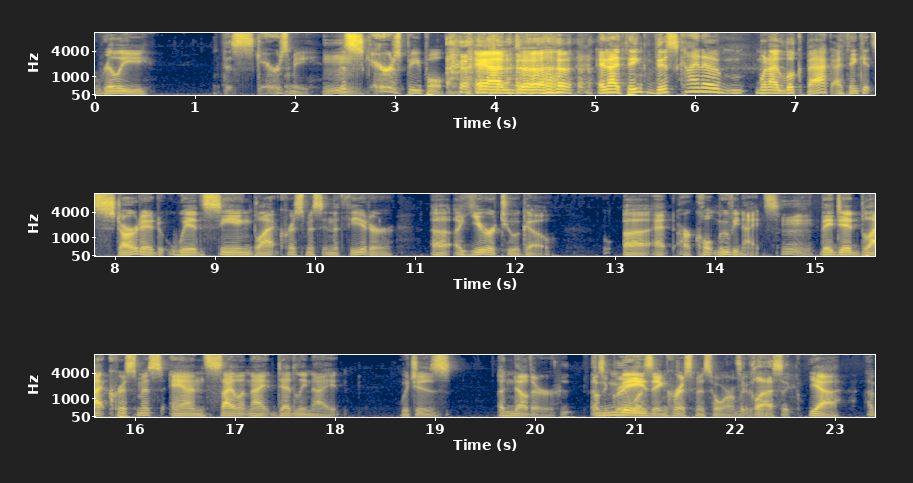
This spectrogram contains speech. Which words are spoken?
Really, this scares me. This scares people, and uh, and I think this kind of when I look back, I think it started with seeing Black Christmas in the theater uh, a year or two ago uh, at our cult movie nights. They did Black Christmas and Silent Night, Deadly Night, which is another That's a great one. amazing Christmas horror It's a movie. classic. Yeah. I,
